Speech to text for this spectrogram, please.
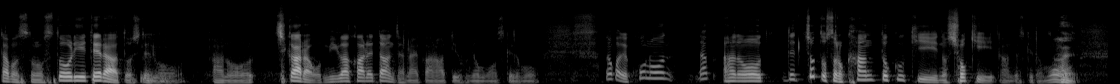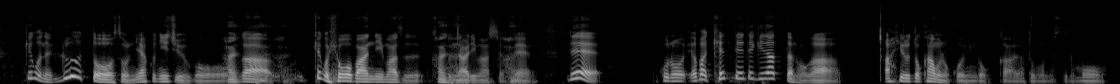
多分そのストーリーテラーとしての,、あの力を磨かれたんじゃないかなというふうに思うんですけども。なんかねこのなあのでちょっとその監督期の初期なんですけども、はい。結構ねルートその225が結構評判にまずなりましたよね。でこのやっぱり決定的だったのがアヒルとカムのコインロッカーだと思うんですけども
